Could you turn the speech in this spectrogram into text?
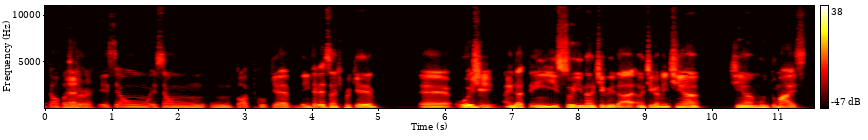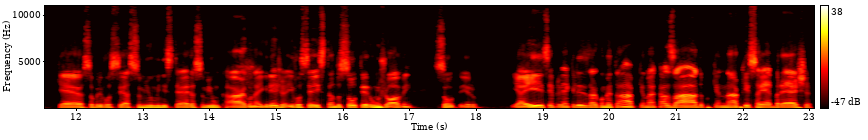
Então, pastor, é. esse é, um, esse é um, um tópico que é bem interessante, porque é, hoje ainda tem isso e na antiguidade, antigamente tinha tinha muito mais, que é sobre você assumir um ministério, assumir um cargo na igreja e você estando solteiro, um jovem solteiro. E aí sempre vem aqueles argumentos, ah, porque não é casado, porque não, porque isso aí é brecha.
